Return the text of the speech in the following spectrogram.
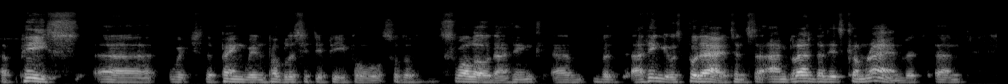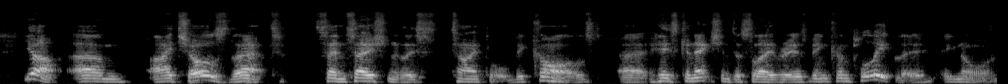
a piece uh, which the Penguin publicity people sort of swallowed, I think. Um, but I think it was put out, and so I'm glad that it's come round. But um, yeah, um, I chose that sensationalist title because uh, his connection to slavery has been completely ignored.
